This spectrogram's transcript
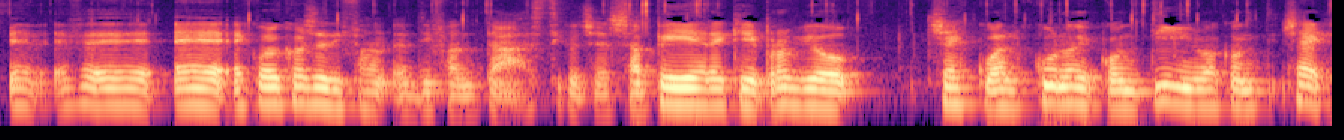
è, è, è, è qualcosa di, fan, di, fantastico, cioè sapere che proprio c'è qualcuno che continua, continu- cioè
